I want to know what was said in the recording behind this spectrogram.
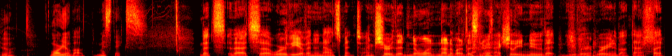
to worry about mistakes. That's that's uh, worthy of an announcement. I'm sure that no one, none of our listeners actually knew that you were worrying about that. But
